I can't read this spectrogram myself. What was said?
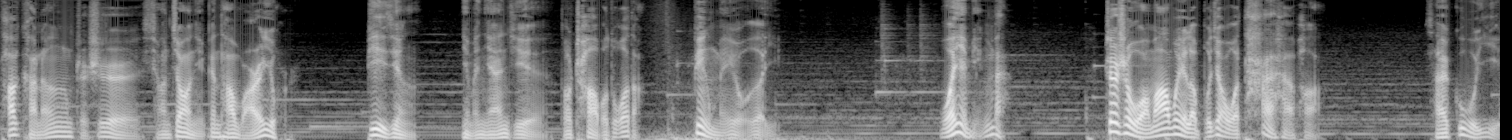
他可能只是想叫你跟他玩一会儿，毕竟你们年纪都差不多大。并没有恶意，我也明白，这是我妈为了不叫我太害怕，才故意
